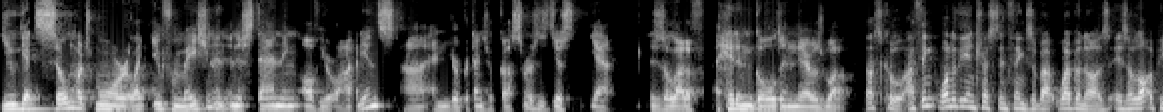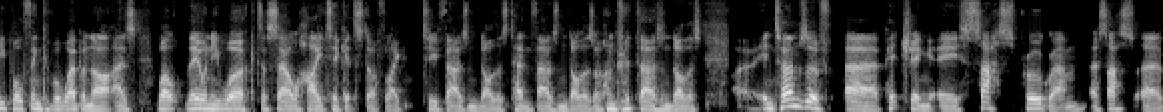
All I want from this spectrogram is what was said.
you get so much more like information and understanding of your audience uh, and your potential customers. It's just yeah, there's a lot of hidden gold in there as well. That's cool. I think one of the interesting things about webinars is a lot of people think of a webinar as well, they only work to sell high ticket stuff like $2,000, $10,000, or $100,000. Uh, in terms of uh, pitching a SaaS program, a SaaS uh,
